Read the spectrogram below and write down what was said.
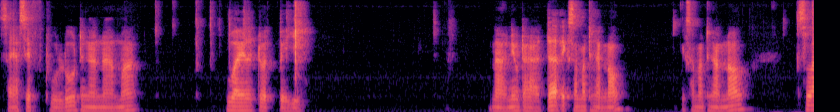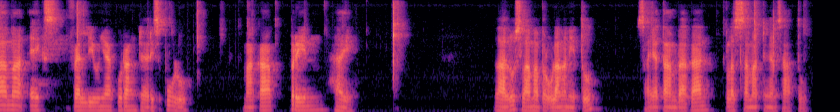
Saya save dulu dengan nama while.py. Nah, ini udah ada x sama dengan 0. x sama dengan 0. Selama x value-nya kurang dari 10, maka print high. Lalu selama perulangan itu, saya tambahkan plus sama dengan 1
